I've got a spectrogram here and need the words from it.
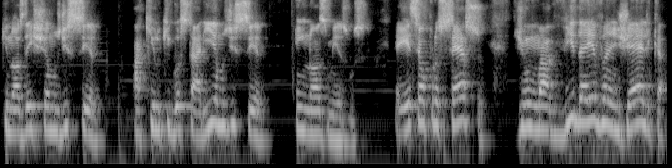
que nós deixamos de ser aquilo que gostaríamos de ser em nós mesmos. Esse é o processo de uma vida evangélica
